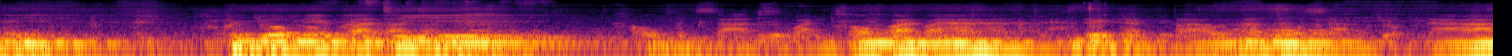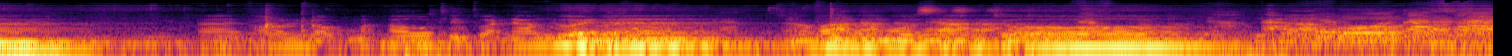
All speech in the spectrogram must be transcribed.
ให้คุณโยมในโอกาสที่ เข้าพรรษาด้วยวันของบาทนาด้วยกันเปล่านะโมสาสามมจจบบนะเอ่อเอาดอกมะเอาที่ตรวจน้ำด้วยนะเอาว่านะโมสามจบนะโมตัสสะภะคะวะ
